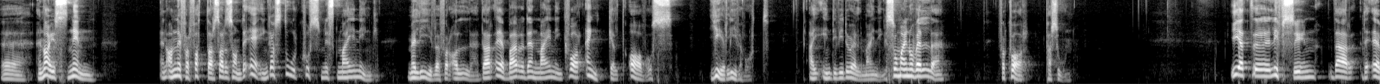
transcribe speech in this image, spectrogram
Eh, Anais Nin, en annen forfatter, sa det sånn Det er inga stor kosmisk mening med livet for alle. Der er bare den mening hver enkelt av oss gir livet vårt ei individuell mening, som ei novelle for hver person. I et uh, livssyn der det er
